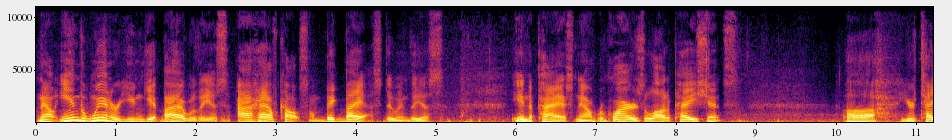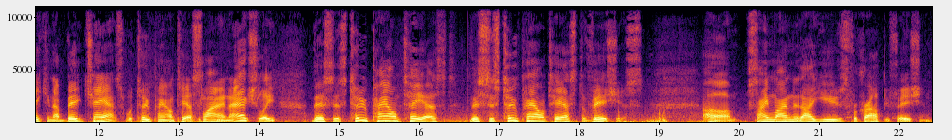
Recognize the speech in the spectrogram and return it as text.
Now in the winter you can get by with this. I have caught some big bass doing this in the past. Now it requires a lot of patience uh, you're taking a big chance with two pound test line. Actually, this is two pound test. This is two pound test of Vicious. Uh, same line that I use for crappie fishing.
